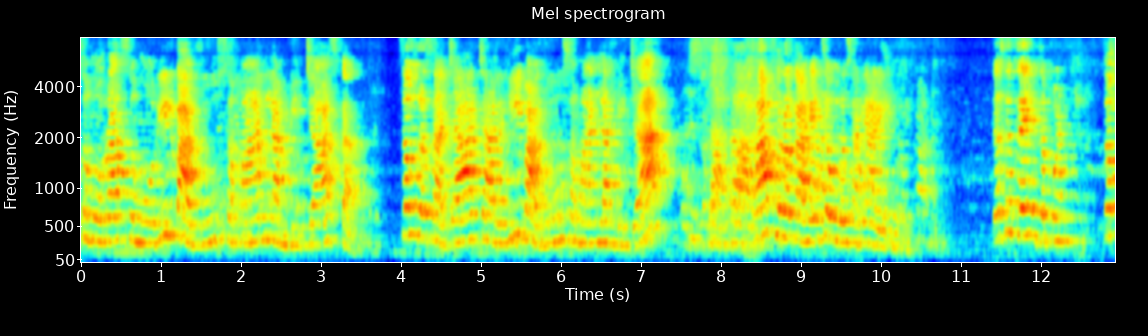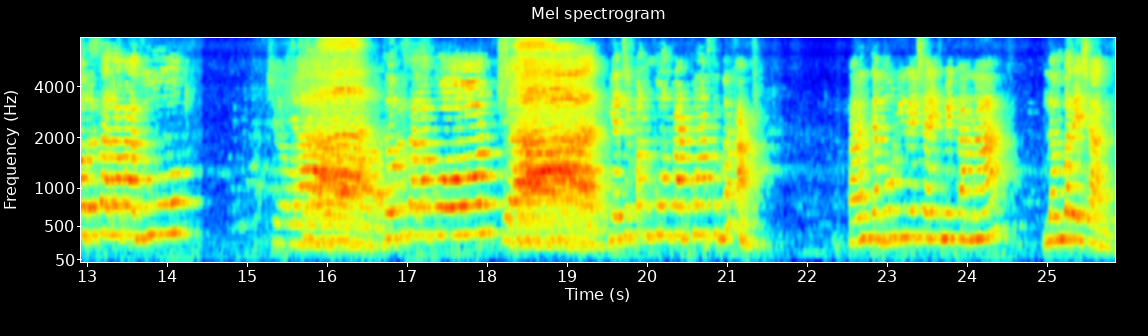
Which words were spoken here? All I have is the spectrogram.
समोरासमोरील बाजू समान लांबीच्या असतात. चौरसाच्या चारही बाजू समान लांबीच्या हा फरक आहे चौरस आणि आयतमध्ये. तसंच आहे ह्याचं पण. चौरसाला बाजू चौरसाला कोण याचे पण कोण काटकोण असतात बरं का कारण त्या दोन्ही रेषा एकमेकांना लंब रेषा आहेत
